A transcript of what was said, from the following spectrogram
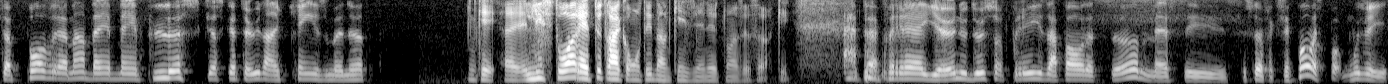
t'as pas vraiment bien ben plus que ce que tu as eu dans les 15 minutes. OK. euh, L'histoire est toute racontée dans le 15 minutes, moi, c'est ça. OK. À peu près. Il y a une ou deux surprises à part de ça, mais c'est c'est ça. Fait que c'est pas, pas- Moi, j'ai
